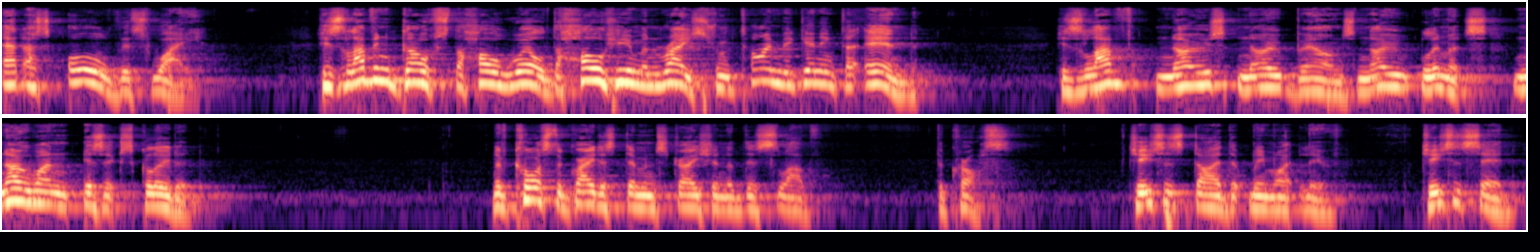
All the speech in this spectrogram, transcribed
at us all this way. His love engulfs the whole world, the whole human race, from time beginning to end. His love knows no bounds, no limits, no one is excluded. And of course, the greatest demonstration of this love, the cross. Jesus died that we might live. Jesus said,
